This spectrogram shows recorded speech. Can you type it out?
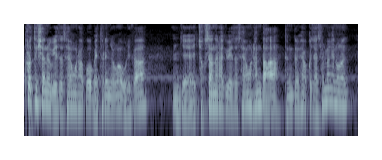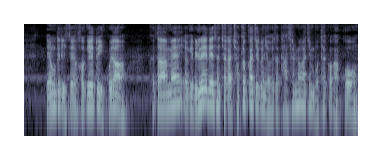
프로텍션을 위해서 사용을 하고 메터링용은 우리가 이제 적산을 하기 위해서 사용을 한다 등등 해갖고 제가 설명해 놓은 내용들이 있어요. 거기에도 있고요. 그 다음에 여기 릴레이에 대해서는 제가 전격까지는 여기서 다 설명하진 못할 것 같고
